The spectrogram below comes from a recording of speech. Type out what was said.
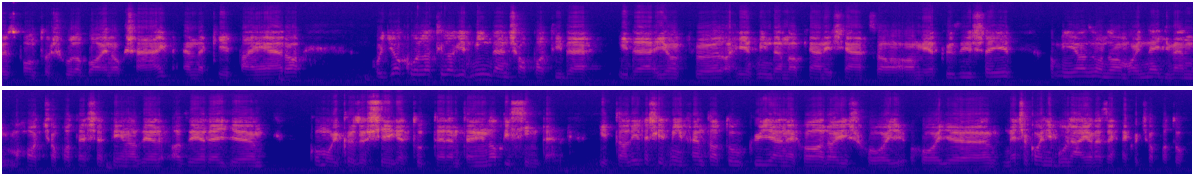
összpontosul a bajnokság, ennek két pályára, hogy gyakorlatilag itt minden csapat ide, ide jön föl a hét minden napján és játsza a mérkőzéseit, ami azt gondolom, hogy 46 csapat esetén azért, azért egy komoly közösséget tud teremteni napi szinten. Itt a létesítmény fenntartók ügyelnek arra is, hogy, hogy ne csak annyiból álljon ezeknek a csapatoknak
